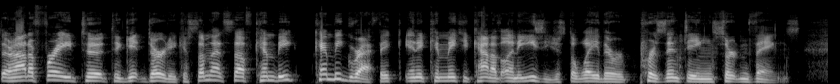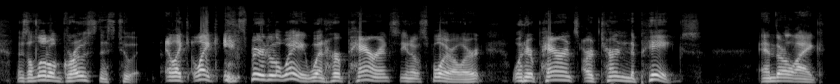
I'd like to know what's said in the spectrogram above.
They're not afraid to to get dirty because some of that stuff can be can be graphic and it can make you kind of uneasy just the way they're presenting certain things. There's a little grossness to it like like in Spirited Away when her parents, you know, spoiler alert, when her parents are turned to pigs, and they're like,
